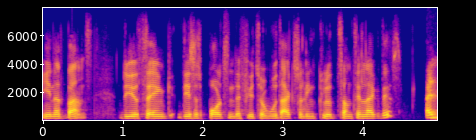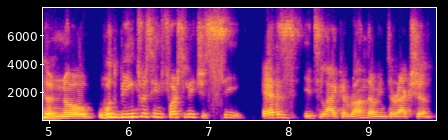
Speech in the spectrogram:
in advance. Do you think these sports in the future would actually include something like this? I don't mm. know. Would be interesting, firstly, to see as it's like a random interaction,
